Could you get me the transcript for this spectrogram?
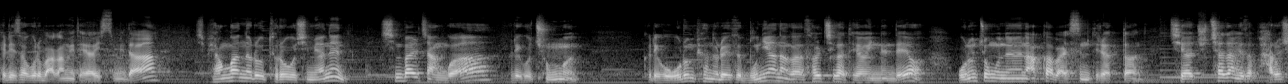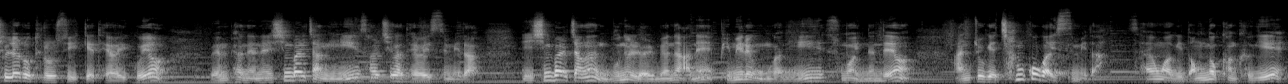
대리석으로 마감이 되어 있습니다. 현관으로 들어오시면은 신발장과 그리고 중문 그리고 오른편으로 해서 문이 하나가 설치가 되어 있는데요. 오른쪽 문은 아까 말씀드렸던 지하 주차장에서 바로 실내로 들어올 수 있게 되어 있고요. 왼편에는 신발장이 설치가 되어 있습니다. 이 신발장은 문을 열면 안에 비밀의 공간이 숨어 있는데요. 안쪽에 창고가 있습니다. 사용하기 넉넉한 크기의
